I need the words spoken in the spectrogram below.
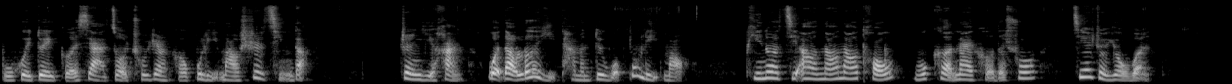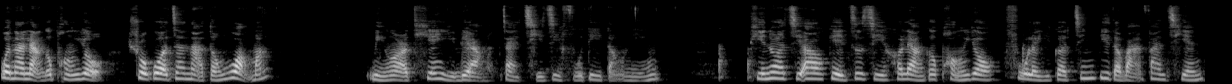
不会对阁下做出任何不礼貌事情的。真遗憾，我倒乐意他们对我不礼貌。皮诺吉奥挠挠头，无可奈何地说，接着又问：“我那两个朋友说过在哪等我吗？”明儿天一亮，在奇迹福地等您。皮诺吉奥给自己和两个朋友付了一个金币的晚饭钱。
